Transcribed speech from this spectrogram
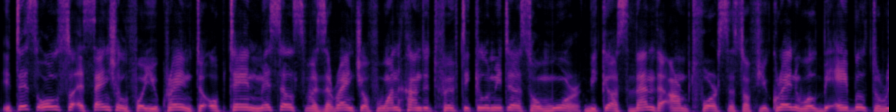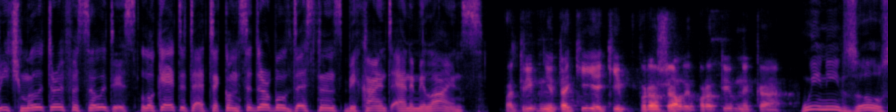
It is also essential for Ukraine to obtain missiles with a range of 150 kilometers or more, because then the armed forces of Ukraine will be able to reach military facilities located at a considerable distance behind enemy lines. Потрібні такі, які б вражали противника We need those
